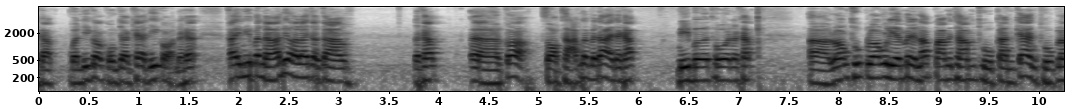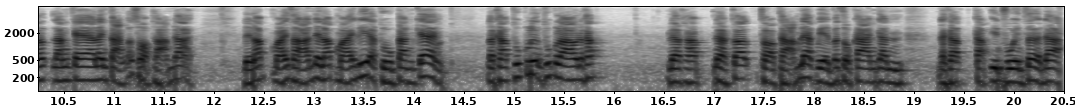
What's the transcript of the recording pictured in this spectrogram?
นะครับ วันนี้ก็คงจะแค่นี้ก่อนนะฮะใครมีปัญหาเรื่องอะไรต่างๆนะครับอ่าก็สอบถามกันไปได้นะครับ มีเบอร์โทรนะครับอ่าร้องทุกข์ร้องเรียนไม่ได้รับความเป็นธรรมถูกกลันแกล้งถูกรังแกอะไรต่างๆก็สอบถามได้ ได้รับหมายสารได้รับหมายเรียกถูกกลันแกล้งนะครับ ทุกเรื่องทุกราวนะครับ นะครับนะก็สอบถามแลกเปลี่ยนประสบการณ์กันนะครับกับอินฟลูเอนเซอร์ได้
